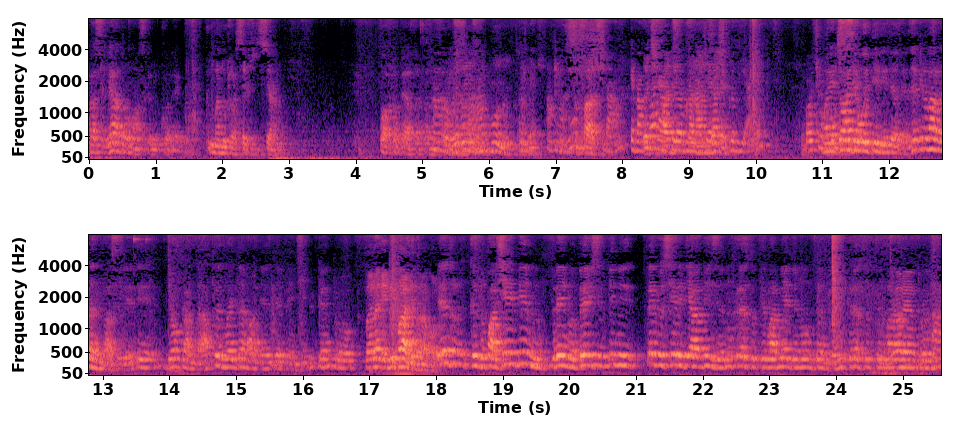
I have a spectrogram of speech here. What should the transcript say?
Lasă, ia o mască, coleg. Când mă duc la serviciu seara. Poartă pe asta până Ah. să Eu nu sunt bun. Să faci. Așa, evacuarea Deci faci apelor menajere canalizare. și pluviale Faci un Mai post. toate utilitățile. Se vin la rând, Vasile. De- Deocamdată mai dăm aviz de principiu pentru... Până e departe până acolo. Pentru că după aceea vin, vrei, nu vrei, și vine, trebuie o serie de avize. Nu crezi tu că la mediu nu întâmplă, nu crezi tu că la... Are într-un Ah,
